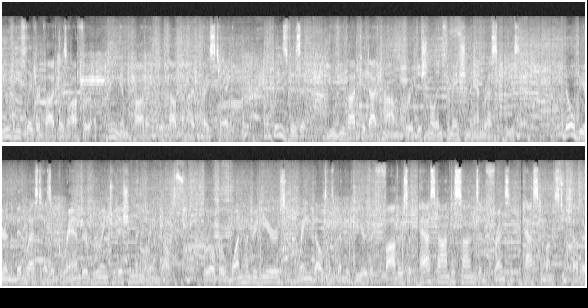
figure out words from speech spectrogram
UV flavored vodkas offer a premium product without the high price tag. Please visit uvvodka.com for additional information and recipes. No beer in the Midwest has a grander brewing tradition than Grain Belt. For over 100 years, Grain Belt has been the beer that fathers have passed on to sons and friends have passed amongst each other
